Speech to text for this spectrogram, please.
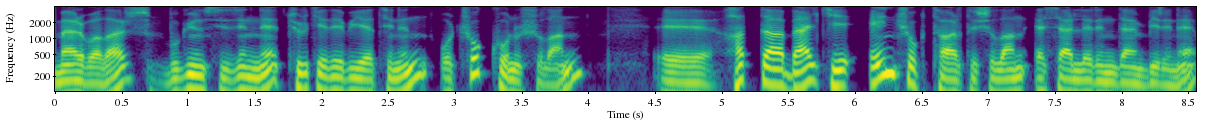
Merhabalar. Bugün sizinle Türk Edebiyatı'nın o çok konuşulan, e, hatta belki en çok tartışılan eserlerinden birine,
